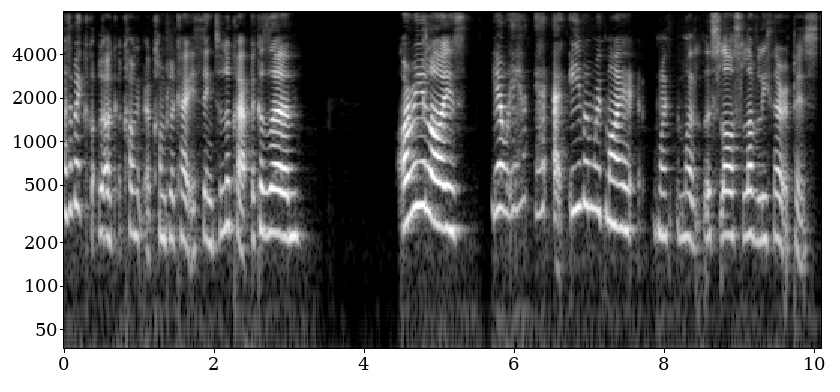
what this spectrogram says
That's a bit a, a complicated thing to look at because um, I realised, yeah, even with my my, my this last lovely therapist,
